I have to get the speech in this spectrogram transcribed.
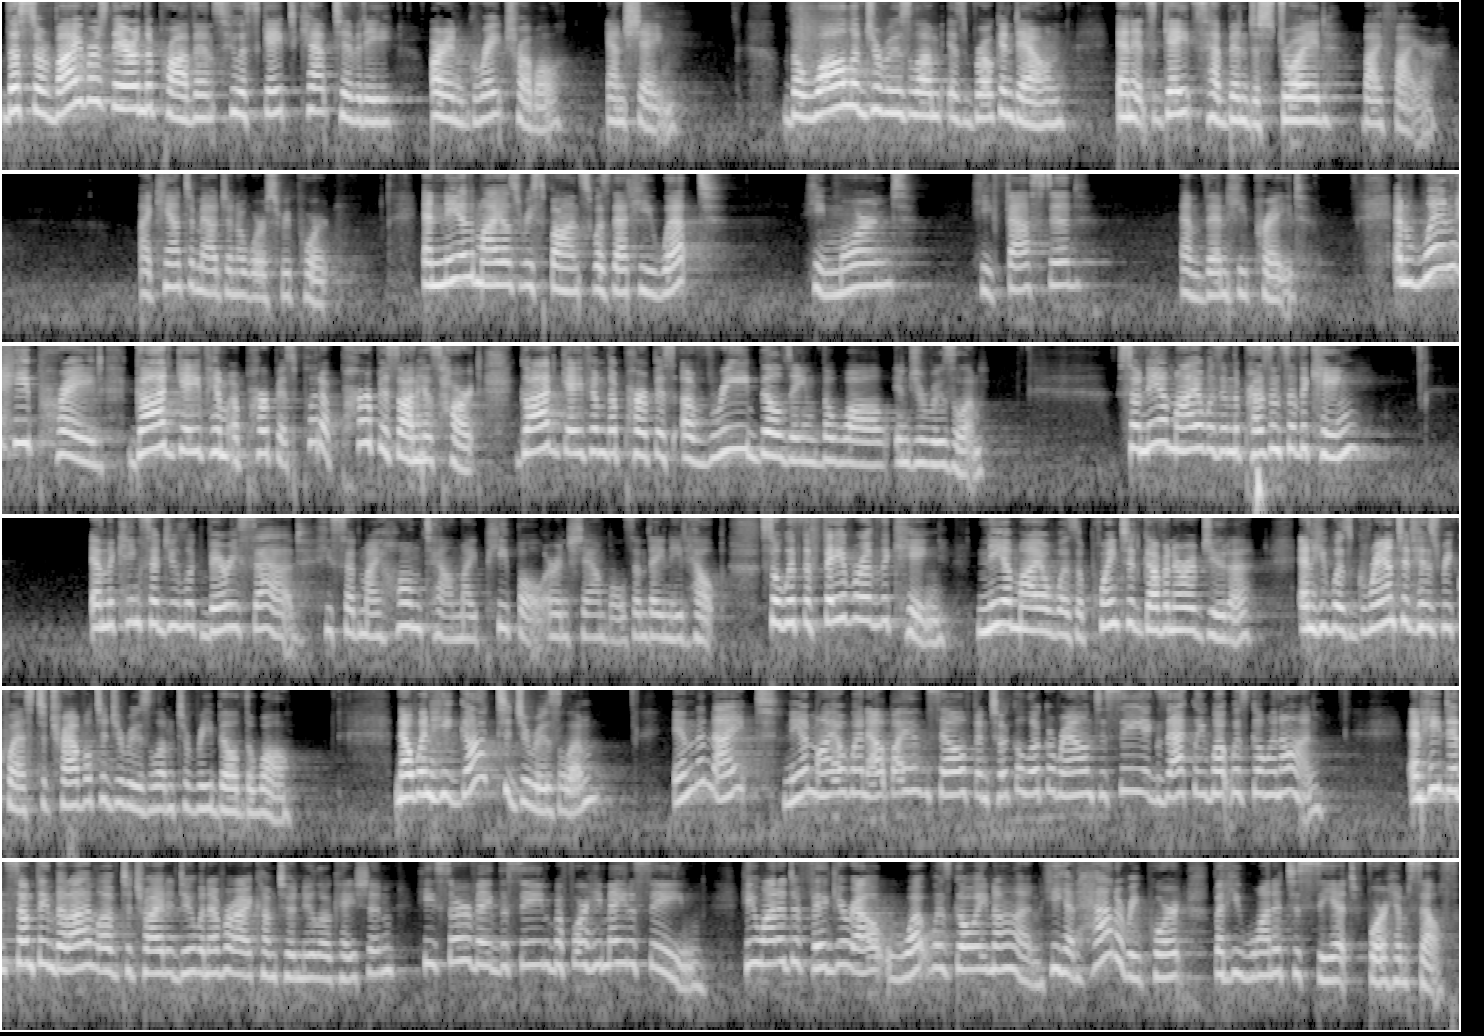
the survivors there in the province who escaped captivity are in great trouble and shame. The wall of Jerusalem is broken down, and its gates have been destroyed by fire. I can't imagine a worse report. And Nehemiah's response was that he wept, he mourned, he fasted, and then he prayed. And when he prayed, God gave him a purpose, put a purpose on his heart. God gave him the purpose of rebuilding the wall in Jerusalem. So Nehemiah was in the presence of the king. And the king said, You look very sad. He said, My hometown, my people are in shambles and they need help. So, with the favor of the king, Nehemiah was appointed governor of Judah and he was granted his request to travel to Jerusalem to rebuild the wall. Now, when he got to Jerusalem, in the night, Nehemiah went out by himself and took a look around to see exactly what was going on. And he did something that I love to try to do whenever I come to a new location. He surveyed the scene before he made a scene. He wanted to figure out what was going on. He had had a report, but he wanted to see it for himself.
